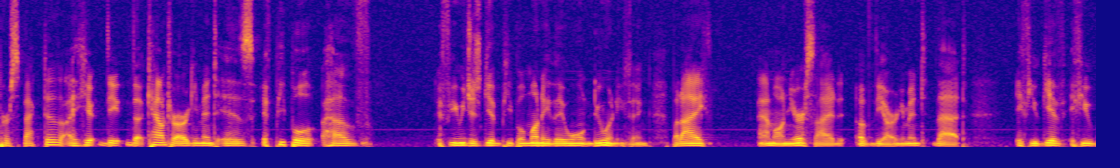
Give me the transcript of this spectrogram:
perspective? I hear the the counter argument is if people have, if you just give people money, they won't do anything. But I am on your side of the argument that if you give if you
